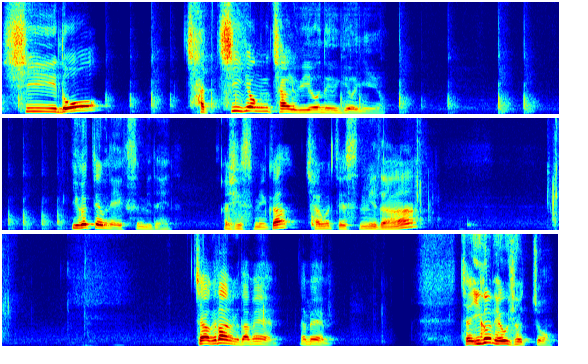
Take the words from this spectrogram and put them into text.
시도 자치경찰위원회 의견이에요. 이것 때문에 X입니다. 아시겠습니까? 잘못됐습니다. 자, 그 다음에, 그 다음에, 그 다음에. 자, 이거 배우셨죠?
